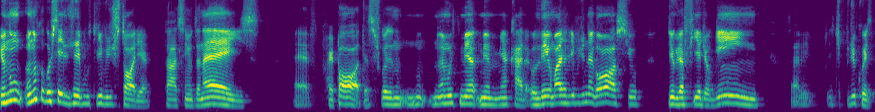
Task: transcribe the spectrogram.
Eu, não, eu nunca gostei de ler muito livro de história, tá? Senhor dos Anéis, é, Harry Potter, essas coisas, não, não é muito minha, minha, minha cara. Eu leio mais livro de negócio, biografia de alguém, sabe? Esse tipo de coisa.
